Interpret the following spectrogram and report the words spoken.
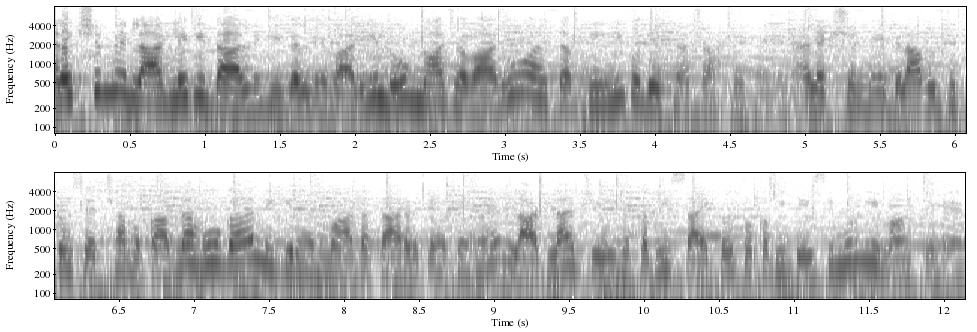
इलेक्शन में लाडले की दाल नहीं गलने वाली, लोग नौजवानों और तब्दीली को देखना चाहते हैं। इलेक्शन में बिलावल भुट्टो से अच्छा मुकाबला होगा लीगी रहनुमा तारड़ कहते हैं, लाडला जेल में कभी साइकिल तो कभी देसी मुर्गी मांगते हैं।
